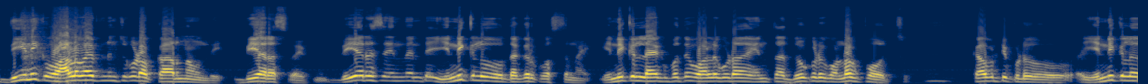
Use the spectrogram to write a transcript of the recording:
దీనికి వాళ్ళ వైపు నుంచి కూడా ఒక కారణం ఉంది బీఆర్ఎస్ వైపు నుంచి. బీఆర్ఎస్ ఏంటంటే ఎన్నికలు దగ్గరకు వస్తున్నాయి. ఎన్నికలు లేకపోతే వాళ్ళు కూడా ఇంత దూకుడుగా ఉండకపోవచ్చు. కాబట్టి ఇప్పుడు ఎన్నికలు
